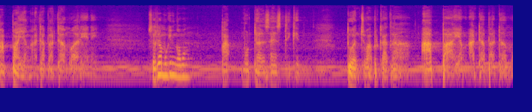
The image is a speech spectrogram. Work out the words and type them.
Apa yang ada padamu hari ini? Saudara mungkin ngomong, Pak modal saya sedikit. Tuhan cuma berkata, apa yang ada padamu?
